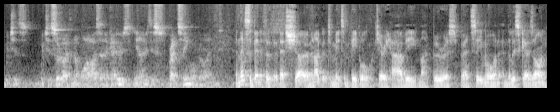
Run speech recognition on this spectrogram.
which is which has sort of opened up my eyes. That, okay, who's you know who's this Brad Seymour guy? And, And that's the benefit of that, that show. I mean, I got to meet some people: Gerry Harvey, Mark Bouris, Brad Seymour, and, and the list goes on.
